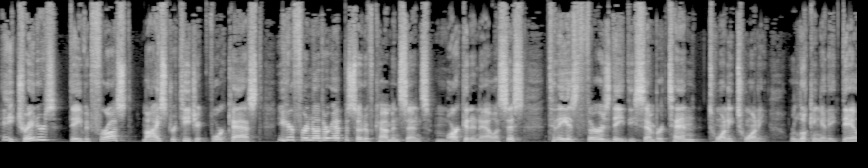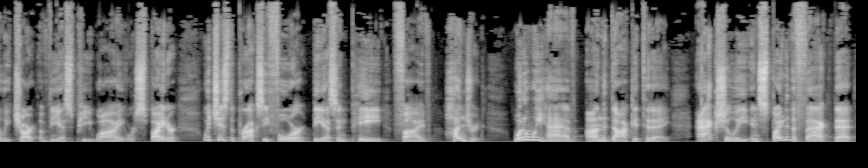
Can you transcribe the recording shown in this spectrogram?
Hey traders, David Frost, my strategic forecast. You're here for another episode of Common Sense Market Analysis. Today is Thursday, December 10, 2020. We're looking at a daily chart of the SPY or Spider, which is the proxy for the S&P 500. What do we have on the docket today? Actually, in spite of the fact that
